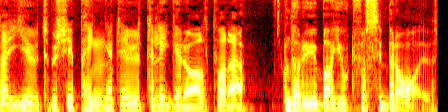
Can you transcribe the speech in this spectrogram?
här, Youtubers ger pengar till uteliggare och allt vad det är. Då har du ju bara gjort för att se bra ut.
